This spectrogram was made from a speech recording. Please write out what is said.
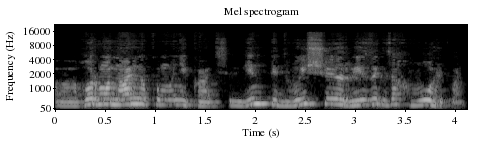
гормональну комунікацію. Він підвищує ризик захворювань.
